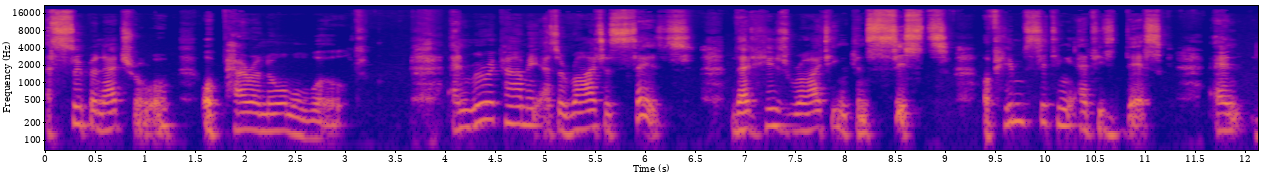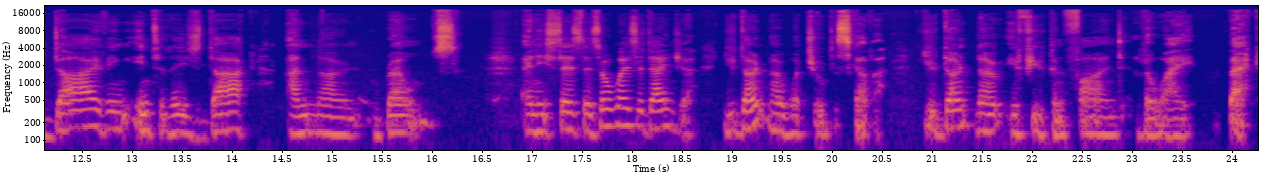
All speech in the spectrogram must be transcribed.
a supernatural or, or paranormal world. And Murakami, as a writer, says that his writing consists of him sitting at his desk and diving into these dark unknown realms. And he says there's always a danger. You don't know what you'll discover. You don't know if you can find the way back.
